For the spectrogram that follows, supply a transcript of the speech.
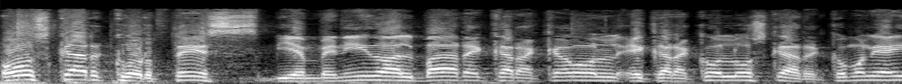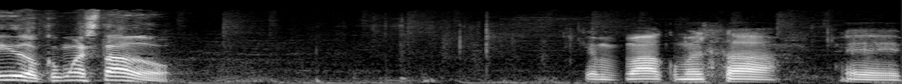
Oscar Cortés, bienvenido al bar Caracol, Caracol Oscar. ¿Cómo le ha ido? ¿Cómo ha estado? ¿Qué más? ¿Cómo está? Eh,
